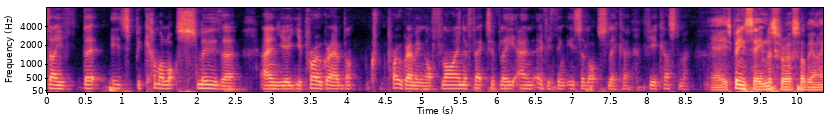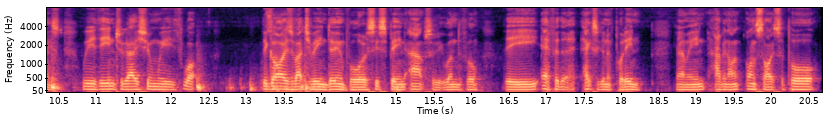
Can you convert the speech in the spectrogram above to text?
Dave, that it's become a lot smoother, and you, you program programming offline effectively, and everything is a lot slicker for your customer. Yeah, it's been seamless for us. I'll be honest. With the integration with what the guys have actually been doing for us, it's been absolutely wonderful. The effort that Hexagon have put in, you know, I mean, having on, on-site support.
